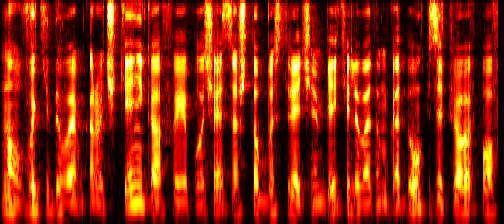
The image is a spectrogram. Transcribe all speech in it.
ну, выкидываем, короче, кеников, и получается, что быстрее, чем Бекеля в этом году, из эфиопов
